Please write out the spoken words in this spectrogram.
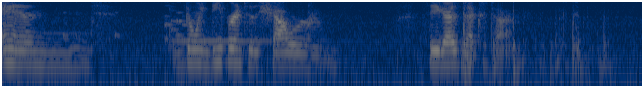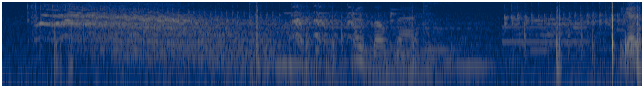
and going deeper into the shower room. See you guys next time. I love that. See you guys.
